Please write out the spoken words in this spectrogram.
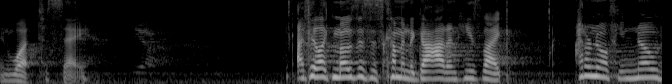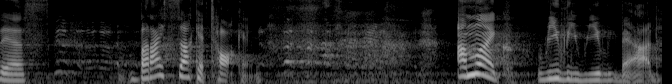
in what to say. Yeah. I feel like Moses is coming to God, and he's like, I don't know if you know this, but I suck at talking. I'm like really, really bad.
